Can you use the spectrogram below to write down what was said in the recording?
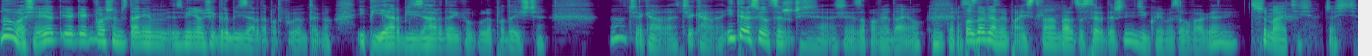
No właśnie, jak, jak, jak waszym zdaniem zmienią się gry Blizzarda pod wpływem tego? I PR Blizzarda i w ogóle podejście. No, ciekawe, ciekawe. Interesujące rzeczy się, się zapowiadają. Pozdrawiamy Państwa bardzo serdecznie, dziękujemy za uwagę. Trzymajcie się, cześć.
